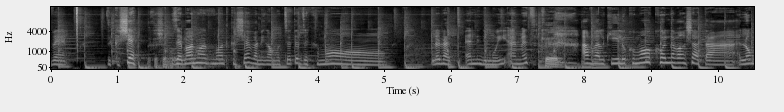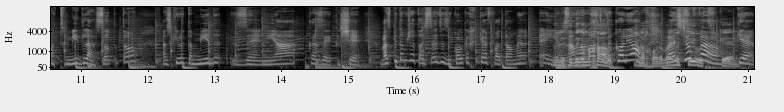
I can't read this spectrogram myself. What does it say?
ו... זה קשה. זה קשה מאוד. זה מאוד מאוד מאוד קשה, ואני גם מוצאת את זה כמו, לא יודעת, אין לי דימוי, האמת, כן, אבל כאילו כמו כל דבר שאתה לא מתמיד לעשות אותו, אז כאילו תמיד זה נהיה כזה קשה. ואז פתאום כשאתה עושה את זה, זה כל כך כיף, ואתה אומר, היי, למה עושה את מחר." זה כל יום? נכון, אבל מציאות, כן. כן.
